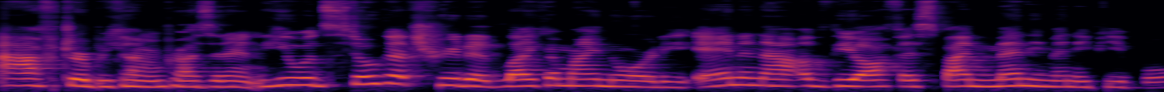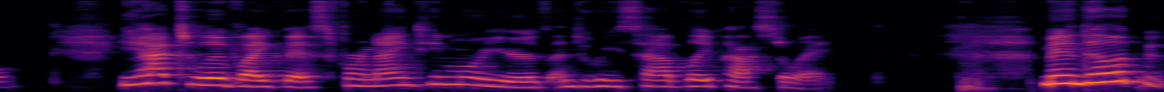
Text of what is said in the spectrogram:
after becoming president, he would still get treated like a minority in and out of the office by many, many people. He had to live like this for 19 more years until he sadly passed away. Mandela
